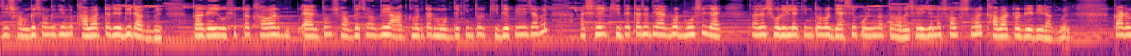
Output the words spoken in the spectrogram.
যে সঙ্গে সঙ্গে কিন্তু খাবারটা রেডি রাখবে। কারণ এই ওষুধটা খাওয়ার একদম সঙ্গে সঙ্গে আধ ঘণ্টার মধ্যে কিন্তু ওর খিদে পেয়ে যাবে। আর সেই খিদেটা যদি একবার বসে যায়, তাহলে শরীরে কিন্তু আবার গ্যাসে পরিণত হবে। সেই জন্য সব সময় খাবারটা রেডি রাখবেন। কারণ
